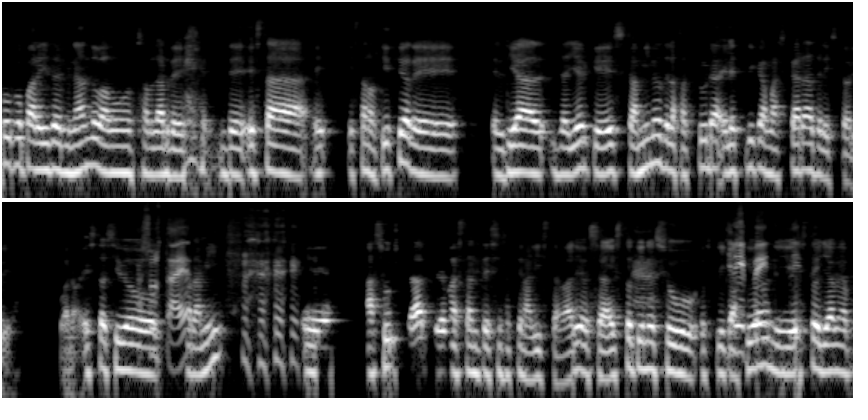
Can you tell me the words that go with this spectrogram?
poco para ir terminando, vamos a hablar de, esta, esta noticia de el día de ayer, que es Camino de la factura eléctrica más cara de la historia. Bueno, esto ha sido asusta, ¿eh? para mí eh, asusta, pero bastante sensacionalista, ¿vale? O sea, esto tiene su explicación y esto ya me ha...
